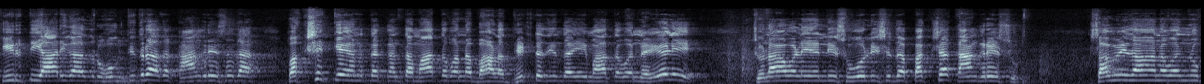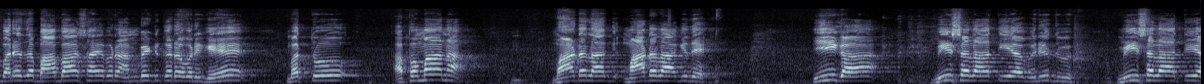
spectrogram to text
ಕೀರ್ತಿ ಯಾರಿಗಾದರೂ ಹೋಗ್ತಿದ್ರೆ ಅದು ಕಾಂಗ್ರೆಸದ ಪಕ್ಷಕ್ಕೆ ಅನ್ನತಕ್ಕಂಥ ಮಾತವನ್ನು ಬಹಳ ದಿಟ್ಟದಿಂದ ಈ ಮಾತವನ್ನು ಹೇಳಿ ಚುನಾವಣೆಯಲ್ಲಿ ಸೋಲಿಸಿದ ಪಕ್ಷ ಕಾಂಗ್ರೆಸ್ಸು. ಸಂವಿಧಾನವನ್ನು ಬರೆದ ಬಾಬಾ ಸಾಹೇಬರ ಅಂಬೇಡ್ಕರ್ ಅವರಿಗೆ ಮತ್ತು ಅಪಮಾನ ಮಾಡಲಾಗಿ, ಮಾಡಲಾಗಿದೆ. ಈಗ ಮೀಸಲಾತಿಯ ವಿರುದ್ಧ, ಮೀಸಲಾತಿಯ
